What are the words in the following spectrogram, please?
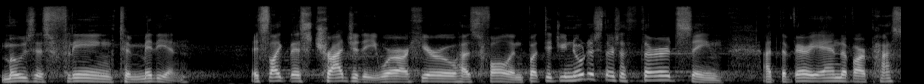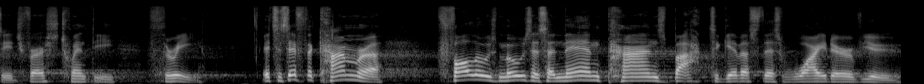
Moses fleeing to Midian. It's like this tragedy where our hero has fallen. But did you notice there's a third scene at the very end of our passage, verse 23? It's as if the camera follows Moses and then pans back to give us this wider view.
